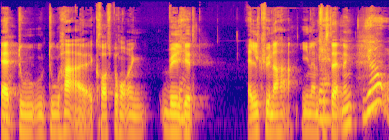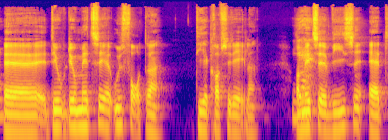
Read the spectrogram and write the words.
at du, du har kropsbehåring, hvilket yeah. alle kvinder har i en eller anden yeah. forstand. Ikke? Jo. Uh, det, er jo, det er jo med til at udfordre de her kropsidealer, og yeah. med til at vise, at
